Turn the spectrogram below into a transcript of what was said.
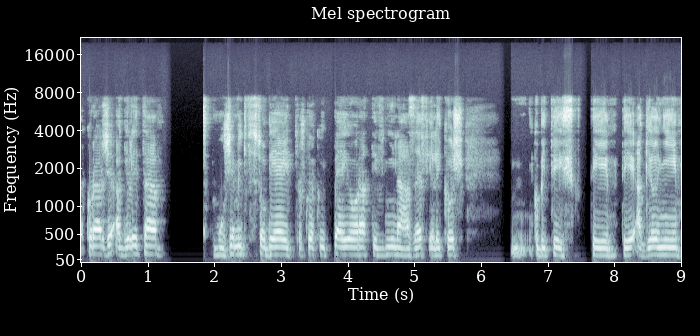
akorát, že agilita může mít v sobě trošku takový pejorativní název, jelikož mm, jakoby ty, ty, ty agilní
